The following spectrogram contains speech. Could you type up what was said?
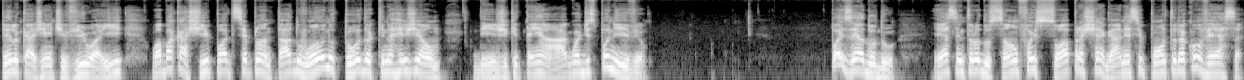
pelo que a gente viu aí, o abacaxi pode ser plantado o ano todo aqui na região, desde que tenha água disponível. Pois é, Dudu. Essa introdução foi só para chegar nesse ponto da conversa.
